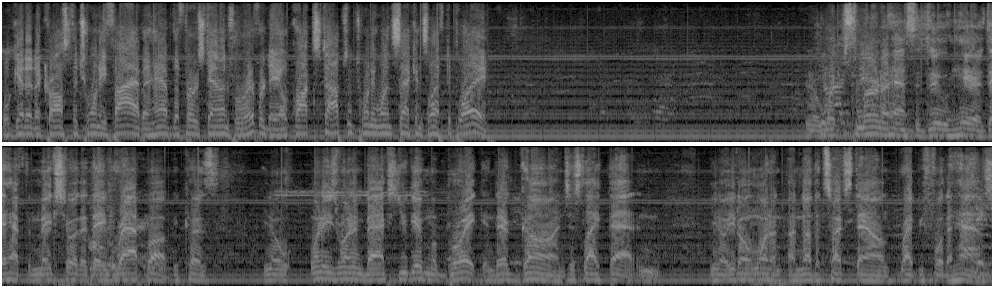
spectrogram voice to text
will get it across the 25 and have the first down for Riverdale. Clock stops with 21 seconds left to play. You know, what Smyrna has to do here is they have to make sure that they wrap up because, you know, one of these running backs, you give them a break and they're gone just like that. And, you know, you don't want a, another touchdown right before the half.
